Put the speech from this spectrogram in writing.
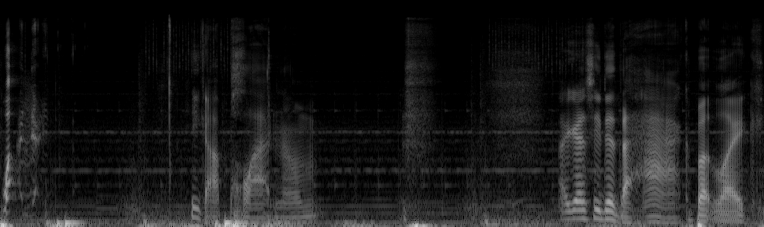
What? He got platinum. I guess he did the hack, but like,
